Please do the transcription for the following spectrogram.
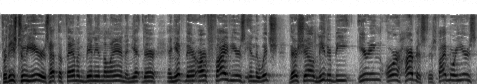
For these two years hath the famine been in the land, and yet there and yet there are five years in the which there shall neither be earing or harvest. There's five more years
